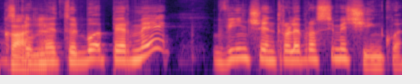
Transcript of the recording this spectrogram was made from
Cosa? Scommetto il bu- per me vince entro le prossime 5.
